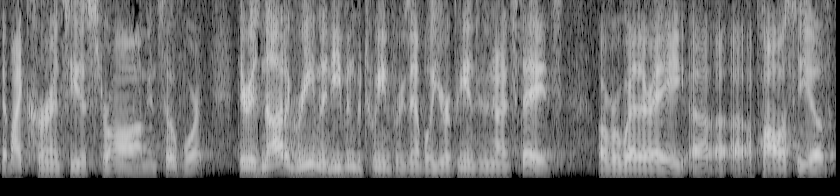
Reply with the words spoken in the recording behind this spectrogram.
that my currency is strong, and so forth. There is not agreement even between, for example, Europeans and the United States over whether a, a, a policy of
